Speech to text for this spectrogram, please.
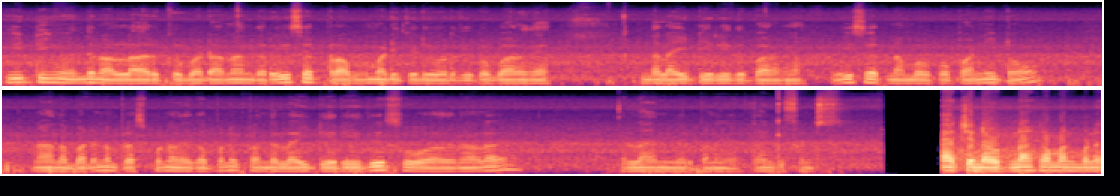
ஹீட்டிங் வந்து நல்லா இருக்குது பட் ஆனால் இந்த ரீசெட் ப்ராப்ளம் அடிக்கடி வருது. இப்போ பாருங்கள் இந்த லைட் எரியுது பாருங்கள் ரீசெட் நம்ம இப்போ பண்ணிட்டோம். நான் அந்த பட்டனை ப்ரெஸ் பண்ணதுக்கப்புறம் இப்போ அந்த லைட் எரியுது. ஸோ அதனால் எல்லாம் இந்த மாதிரி பண்ணுங்கள் தேங்க்யூ ஃப்ரெண்ட்ஸ் ஏதாச்சும் டவுட்னா கமெண்ட் பண்ணுங்கள்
